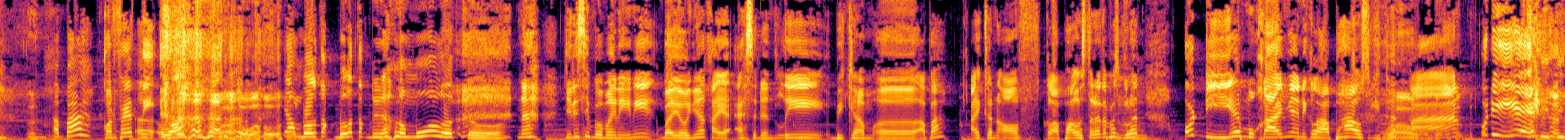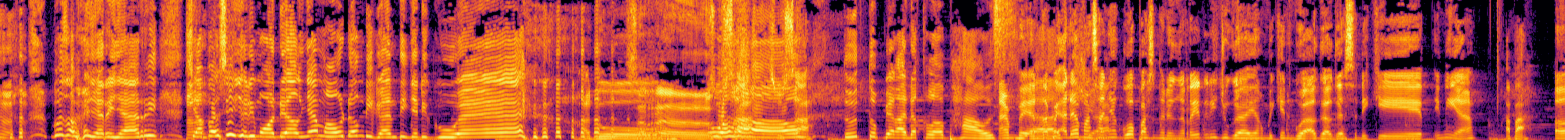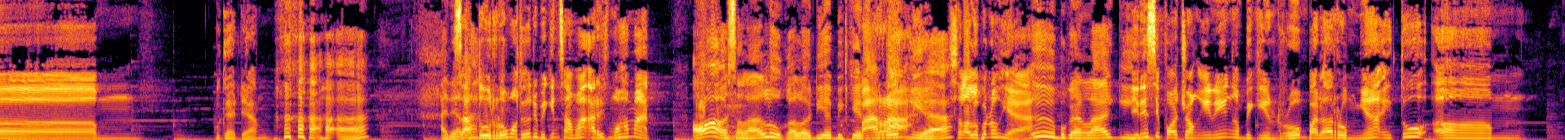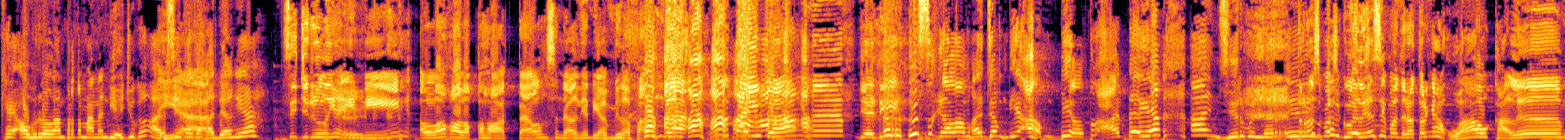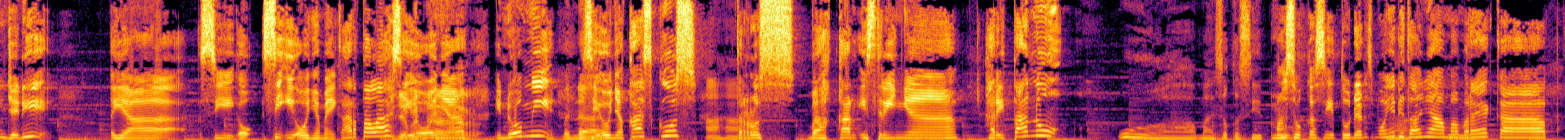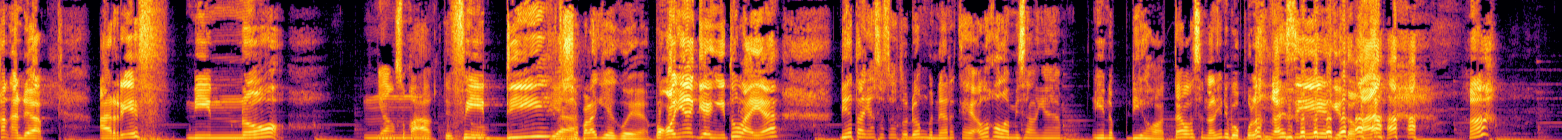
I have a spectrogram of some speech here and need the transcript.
Apa? konfeti Eh, wah. Wow, wow. Yang beletak-beletak di dalam mulut tuh. Nah, jadi si Bomani ini bio-nya kayak accidentally become eh, apa? Icon of Clubhouse. Ternyata pas gue liat, oh dia mukanya yang di Clubhouse gitu Wow. kan. Oh dia. gue sampai nyari-nyari siapa sih jadi modelnya mau dong diganti jadi gue. Aduh. Serem. Susah, susah. Tutup yang ada clubhouse. Ember, ya, tapi ada Sya. masanya gue pas ngedengerin ini juga yang bikin gue agak-agak sedikit ini ya. apa? Em begadang. Adalah Satu room waktu itu dibikin sama Arif Muhammad. Oh, selalu kalau dia bikin Parah. room ya. Selalu penuh ya. Eh, bukan lagi. Jadi si pocong ini ngebikin room padahal roomnya itu em kayak obrolan pertemanan dia juga gak sih Iya. kadang-kadang ya? Si judulnya Oke. ini lo kalau ke hotel sendalnya diambil apa enggak? Itu tai banget. Jadi Terus segala macam dia ambil tuh ada ya. Anjir bener. eh. terus pas gue lihat si moderatornya, wow kalem. Jadi ya CEO CEO-nya Meikarta lah, Iya, CEO-nya bener. Indomie, Bener. CEO-nya Kaskus, Aha. terus bahkan istrinya Haritanu Wah masuk ke situ. masuk ke situ dan semuanya ditanya sama mereka. Kan ada Arif, Nino, mm, Yang suka aktif. Vidi, Ya. siapa lagi ya gue ya? Pokoknya geng itulah ya. Dia tanya sesuatu dong bener kayak lo kalau misalnya nginep di hotel sendalnya dibawa pulang gak sih gitu kan? Hah?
